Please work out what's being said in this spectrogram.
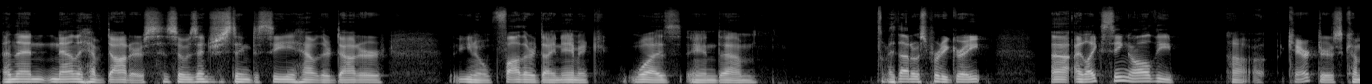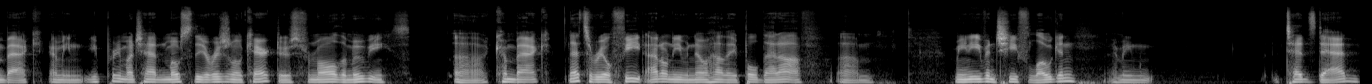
and then now they have daughters. So it was interesting to see how their daughter, you know, father dynamic was, and um, I thought it was pretty great. Uh, I like seeing all the uh, characters come back. I mean, you pretty much had most of the original characters from all the movies uh, come back. That's a real feat. I don't even know how they pulled that off. Um, I mean, even Chief Logan. I mean, Ted's dad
